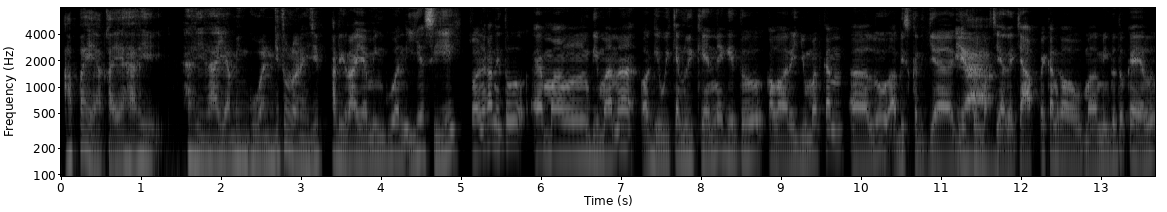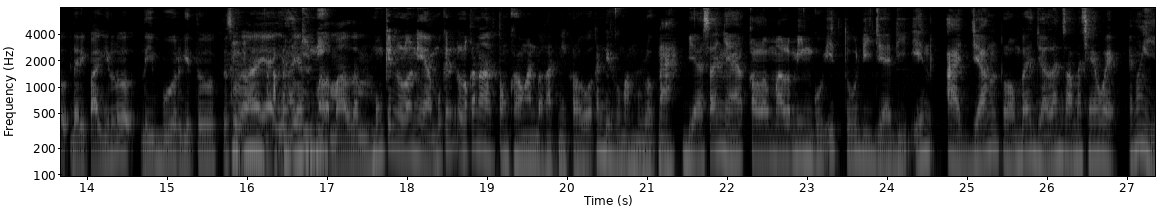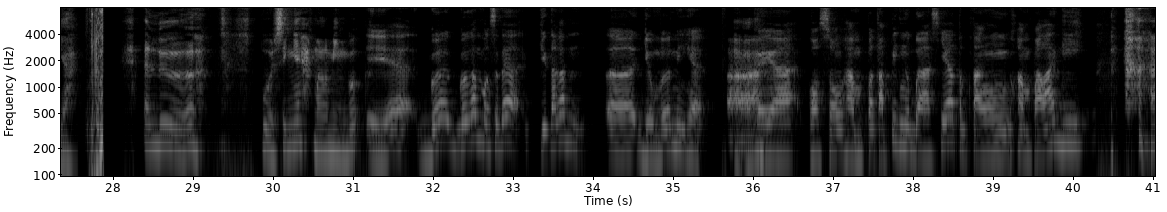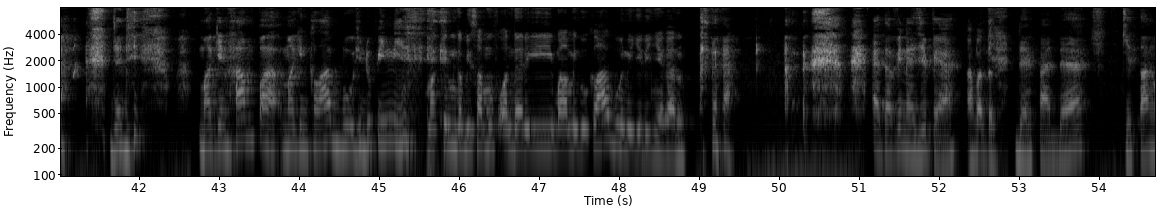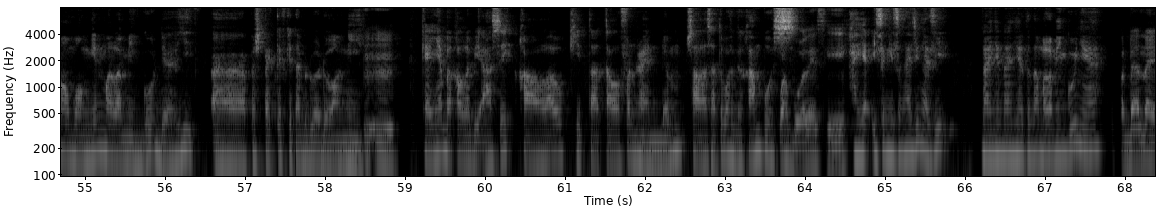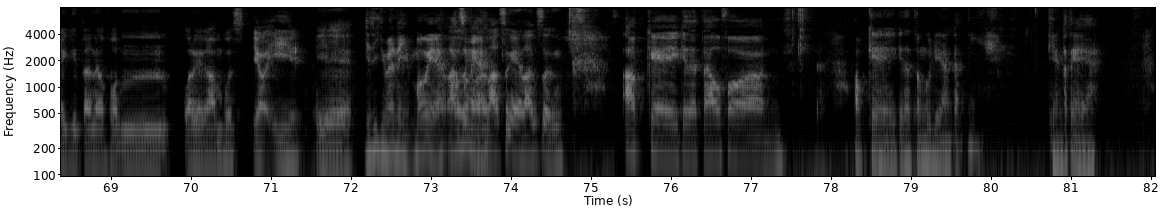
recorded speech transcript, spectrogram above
apa ya kayak hari hari raya mingguan gitu loh Najib. Hari raya mingguan iya sih. Soalnya kan itu emang di mana lagi weekend-weekendnya gitu. Kalau hari Jumat kan eh, lu abis kerja gitu, Iya. masih agak capek kan. Kalau malam minggu tuh kayak lu dari pagi lu libur gitu. Terus Hmm, apalagi nih. malam-malam. Mungkin lo nih ya, mungkin lo kan anak tongkrongan banget nih. Kalau gue kan di rumah mulu. Nah biasanya kalau malam minggu itu dijadiin ajang lomba jalan sama cewek. Emang iya? Aduh, pusing ya malam minggu. Iya, gue gue kan maksudnya kita kan eh, jomblo nih ya, Ah. kayak kosong hampa tapi ngebahasnya tentang hampa lagi. Jadi makin hampa, makin kelabu hidup ini. Makin gak bisa move on dari malam minggu kelabu nih jadinya kan. Eh tapi Najib ya, Apa tuh? daripada kita ngomongin malam minggu dari eh, perspektif kita berdua doang nih. Mm-mm. Kayaknya bakal lebih asik kalau kita telepon random salah satu warga kampus. Wah boleh sih. Kayak iseng-iseng aja gak sih? Nanya-nanya tentang malam minggunya. Perdana ya kita nelpon warga kampus. Yoi. Iya. Jadi gimana nih? Mau ya? Langsung Oh, ya? Langsung ya langsung. Oke, kita telepon. Oke, kita tunggu diangkat nih. Diangkat nggak ya?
